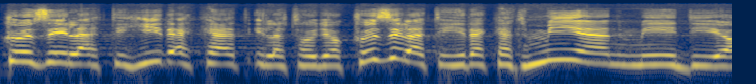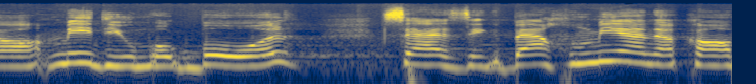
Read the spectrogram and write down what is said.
közéleti híreket, illetve hogy a közéleti híreket milyen média, médiumokból szerzik be, hogy milyen a,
